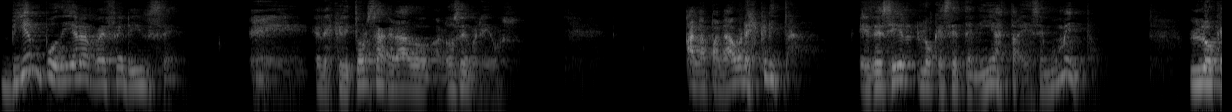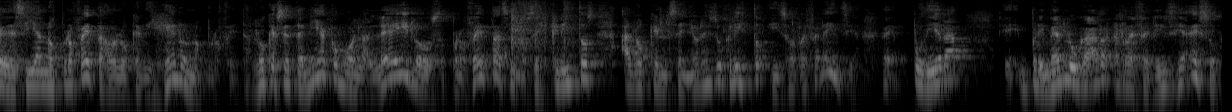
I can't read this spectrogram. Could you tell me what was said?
bien pudiera referirse eh, el escritor sagrado a los hebreos a la palabra escrita, es decir, lo que se tenía hasta ese momento lo que decían los profetas o lo que dijeron los profetas, lo que se tenía como la ley, los profetas y los escritos a lo que el Señor Jesucristo hizo referencia. Eh, pudiera, en primer lugar, referirse a eso.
